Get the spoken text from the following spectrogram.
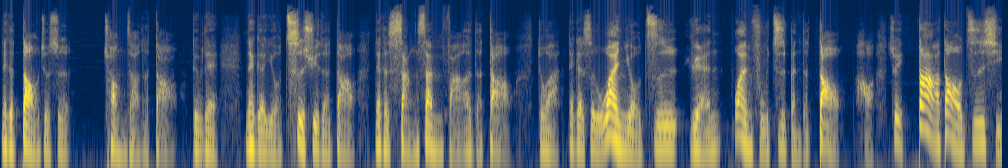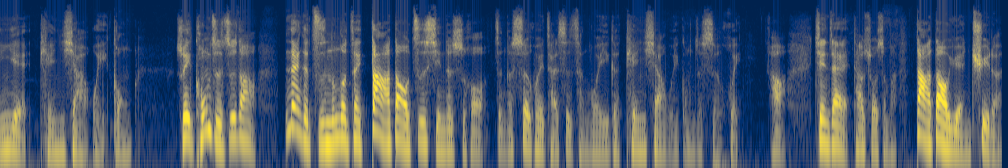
那个道，就是创造的道，对不对？那个有次序的道，那个赏善罚恶的道，对吧？那个是万有之源、万福之本的道。好，所以大道之行也，天下为公。所以孔子知道，那个只能够在大道之行的时候，整个社会才是成为一个天下为公的社会。好，现在他说什么？大道远去了，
